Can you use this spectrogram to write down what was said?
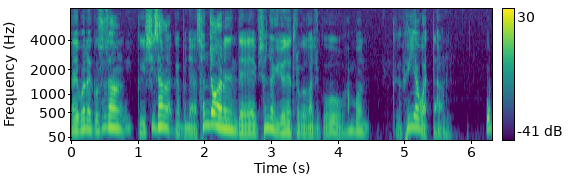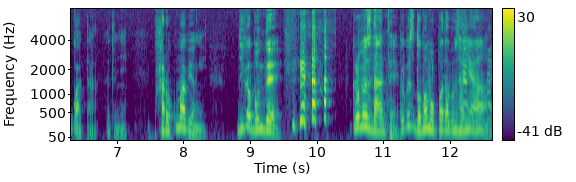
아, 이번에 그 수상 그 시상 그 뭐냐 선정하는데 선정위원회 들어가가지고 한번 그 회의하고 왔다. 음. 뽑고 왔다. 했더니 바로 꼬마비 형이 네가 뭔데? 그러면서 나한테 여기서 너만 못 받아본 상이야.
